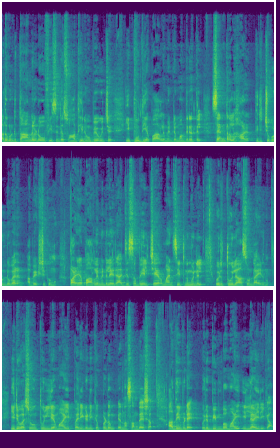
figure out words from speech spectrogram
അതുകൊണ്ട് താങ്കളുടെ ഓഫീസിന്റെ സ്വാധീനം ഉപയോഗിച്ച് ഈ പുതിയ പാർലമെന്റ് മന്ദിരത്തിൽ സെൻട്രൽ ഹാൾ തിരിച്ചു കൊണ്ടുവരാൻ അപേക്ഷിക്കുന്നു. പഴയ പാർലമെന്റിലെ രാജ്യസഭയിൽ ചെയർമാൻ സീറ്റിന് മുന്നിൽ ഒരു തുലാസ് ഉണ്ടായിരുന്നു. ഇരുവശവും തുല്യമായി പരിഗണിക്കപ്പെടും എന്ന സന്ദേശം. അതിവിടെ ഒരു ബിംബമായി ഇല്ലായിരിക്കാം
